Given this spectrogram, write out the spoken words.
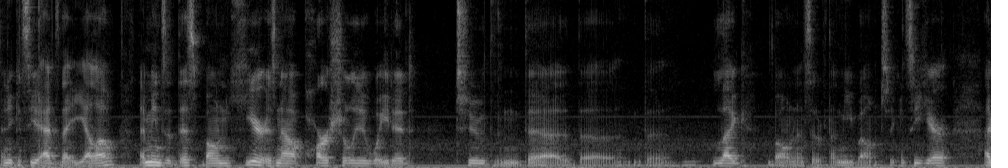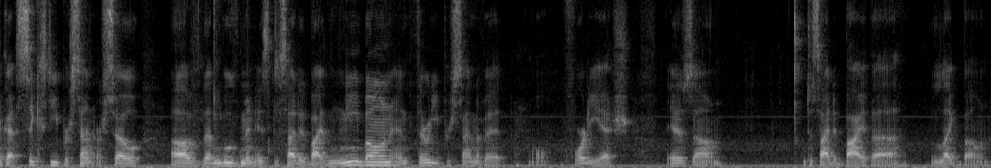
And you can see it adds that yellow. That means that this bone here is now partially weighted to the, the, the, the, leg bone instead of the knee bone. So you can see here, I've got 60% or so of the movement is decided by the knee bone and 30% of it, well, 40-ish, is um, decided by the leg bone.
